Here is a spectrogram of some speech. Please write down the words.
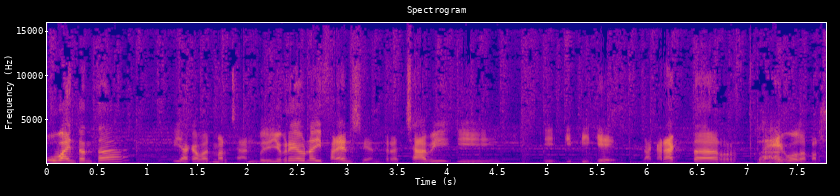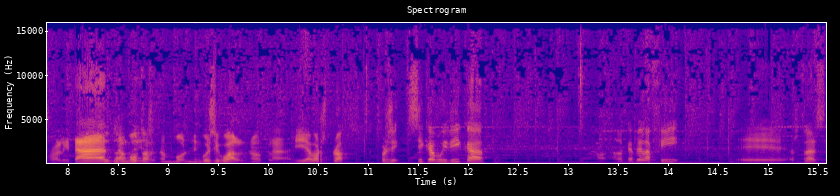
ho va intentar i ha acabat marxant. Vull dir, jo crec que hi ha una diferència entre Xavi i, i, i Piqué. De caràcter, d'ego, de personalitat, de Totalment. moltes... mo- Ningú és igual, no? Clar. I llavors, però, però sí, sí que vull dir que al, al cap i a la fi, eh, ostres,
